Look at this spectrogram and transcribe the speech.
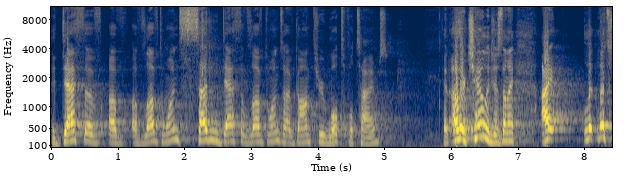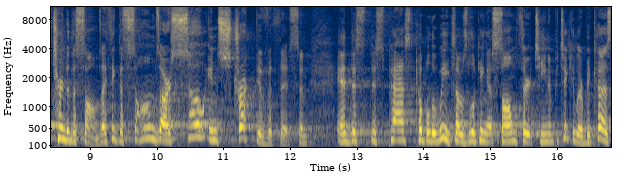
the death of, of, of loved ones, sudden death of loved ones, I've gone through multiple times, and other challenges. And I, I, let, us turn to the Psalms. I think the Psalms are so instructive with this. And, and this, this past couple of weeks, I was looking at Psalm 13 in particular because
